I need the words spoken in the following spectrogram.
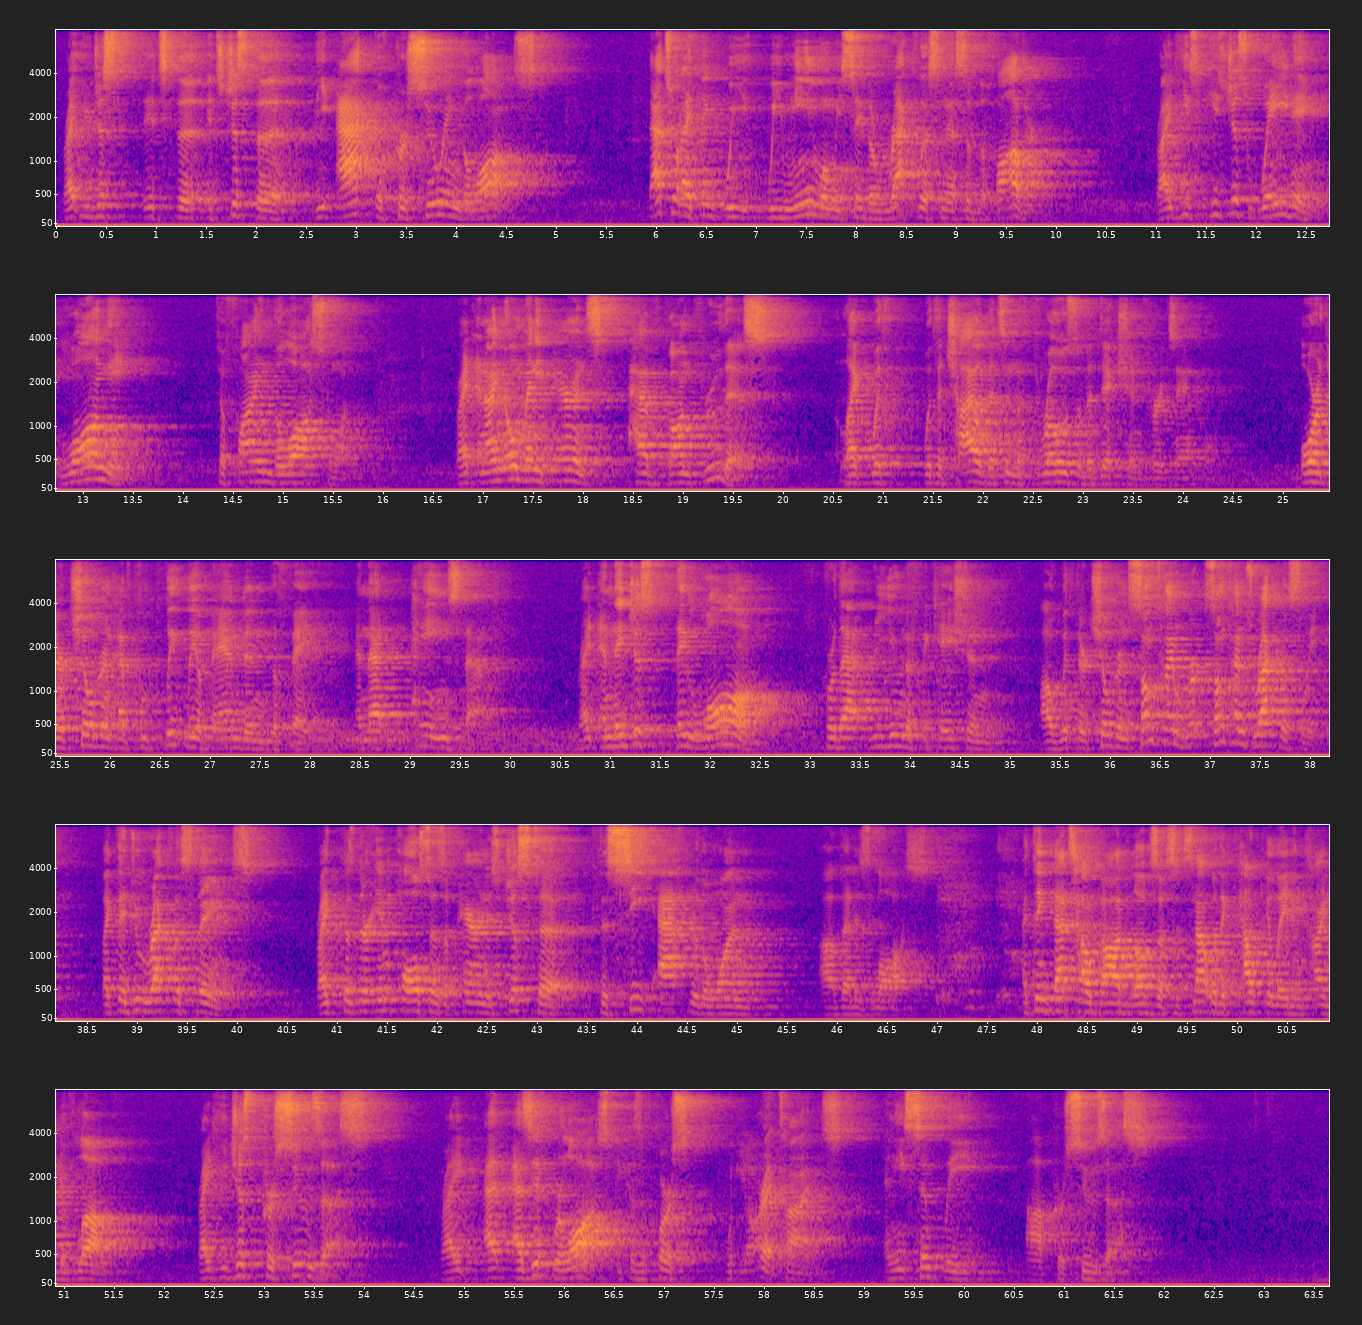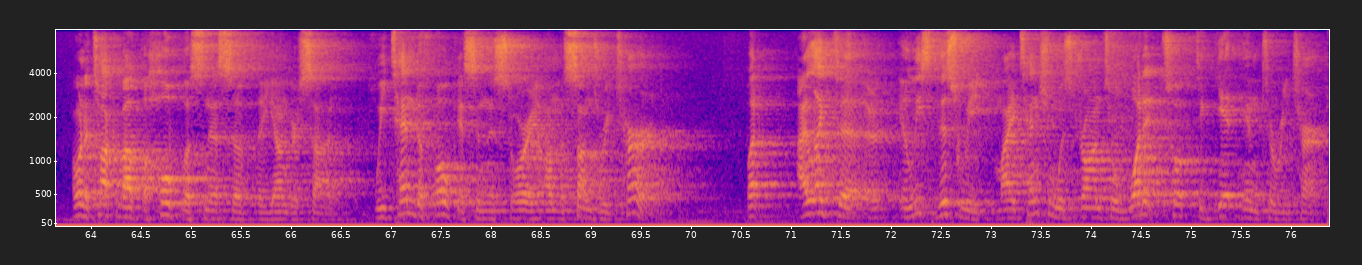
right? You just, it's the, it's just the, the act of pursuing the lost that's what I think we, we mean when we say the recklessness of the Father. Right? He's, he's just waiting, longing to find the lost one. Right? And I know many parents have gone through this, like with, with a child that's in the throes of addiction, for example. Or their children have completely abandoned the faith, and that pains them. Right? And they just, they long for that reunification uh, with their children, sometimes, sometimes recklessly, like they do reckless things, right? Because their impulse as a parent is just to, to seek after the one uh, that is lost. I think that's how God loves us. It's not with a calculating kind of love, right? He just pursues us, right? As, if we're lost, because of course we are at times. And He simply uh, pursues us. I want to talk about the hopelessness of the younger son. We tend to focus in this story on the son's return, but I like to, at least this week, my attention was drawn to what it took to get him to return.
